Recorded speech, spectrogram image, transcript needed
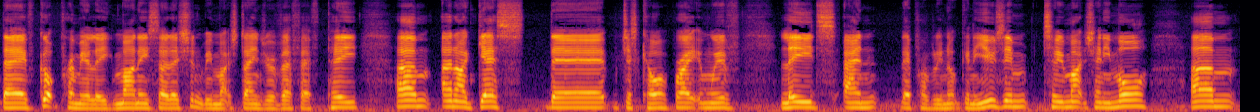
They've got Premier League money, so there shouldn't be much danger of FFP. Um, and I guess they're just cooperating with Leeds, and they're probably not going to use him too much anymore. Um,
